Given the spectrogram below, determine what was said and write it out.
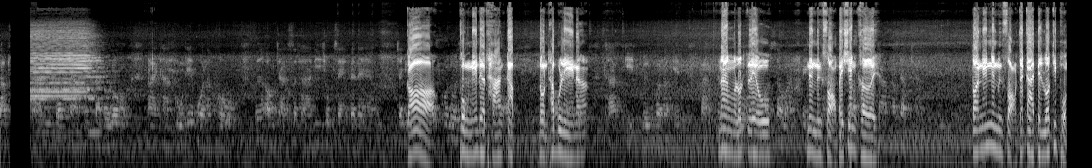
รับสถานีต้นทางพิษณุโลกปลายทางกรุงเทพหัวลำโพงเมื่อออกจากสถานีชมแสงไปแล้ว จะหยุดก็ผู้โดยสารพรุ่งนี้เดินทางกลับ นนทบุรีนะฮะทางกีดบึงบรเพชรปากนั่งรถเร็วสวรรค์เป็หนึ่งหนึ่งสองไปเช่นเคย ตอนนี้หนึ่งหนึ่งสองจะกลายเป็นรถที่ผม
